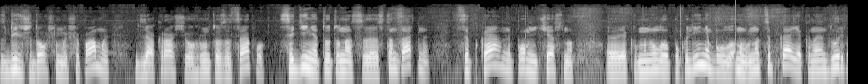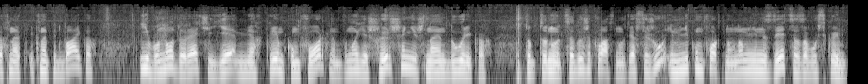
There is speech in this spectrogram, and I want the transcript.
з більш довшими шипами для кращого ґрунтозацепу. Сидіння тут у нас е, стандартне, цепке, не пам'ятаю чесно, е, як в минулого покоління було. Ну, воно цепке, як на ендуріках, як на підбайках. І воно, до речі, є м'яким, комфортним, воно є ширше, ніж на ендуріках. Тобто, ну, це дуже класно. От я сижу і мені комфортно, воно мені не здається за вузьким.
